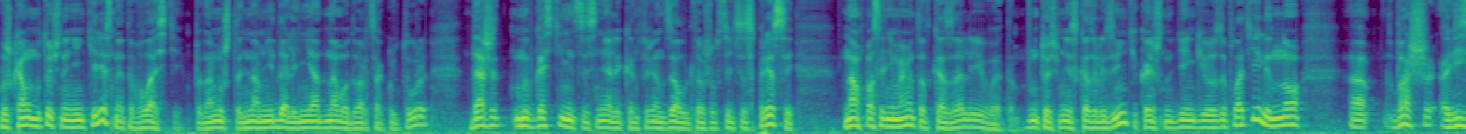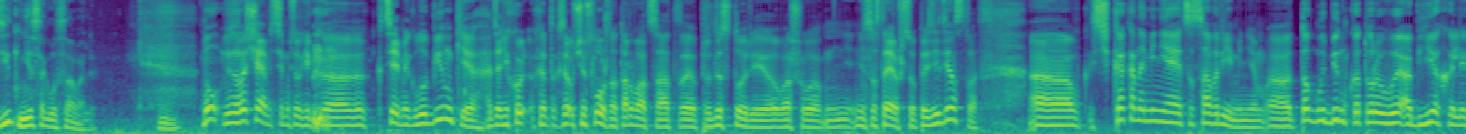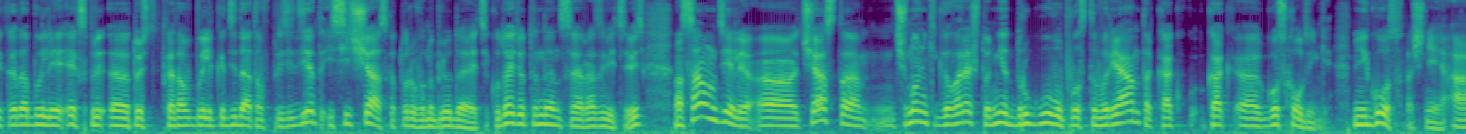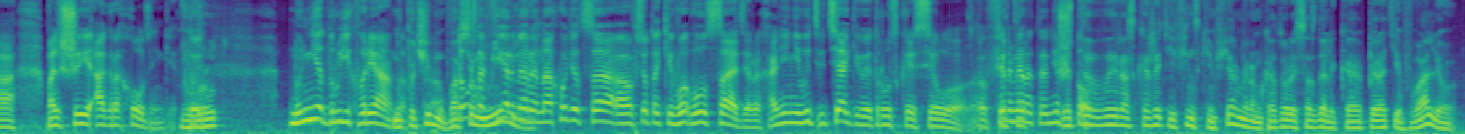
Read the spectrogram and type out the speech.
уж кому мы точно не интересно, это власти, потому что нам не дали ни одного дворца культуры. Даже мы в гостинице сняли конференц-зал для того, чтобы встретиться с прессой. Нам в последний момент отказали и в этом. Ну, то есть мне сказали, извините, конечно, деньги вы заплатили, но э, ваш визит не согласовали. Ну, возвращаемся мы все-таки к, к теме глубинки, хотя не, это очень сложно оторваться от э, предыстории вашего несостоявшегося президентства. А, как она меняется со временем? А, то глубинку, которую вы объехали, когда были, экспри... Э, то есть, когда вы были кандидатом в президент, и сейчас, которую вы наблюдаете, куда идет тенденция развития? Ведь на самом деле а, часто чиновники говорят, что нет другого просто варианта, как, как э, госхолдинги. Ну, не гос, точнее, а большие агрохолдинги. Врут. Ну, нет других вариантов. Ну, почему? Во Потому что мире фермеры есть. находятся э, все-таки в, в аутсайдерах. Они не вытягивают русское село. Фермер это, это ничто. Это вы расскажите финским фермерам, которые создали кооператив «Валио»,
